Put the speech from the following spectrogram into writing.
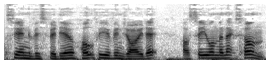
That's the end of this video. Hopefully you've enjoyed it. I'll see you on the next hunt.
